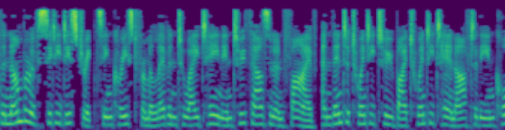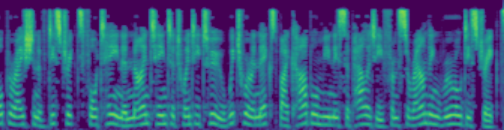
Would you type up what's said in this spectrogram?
The number of city districts increased from 11 to 18 in 2005, and then to 22 by 2010 after the incorporation of districts 14 and 19 to 22 which were annexed by Kabul municipality from surrounding rural districts.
